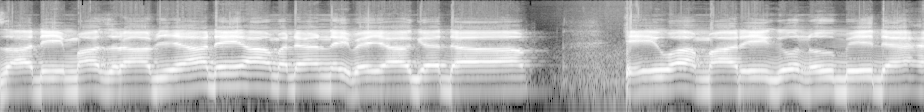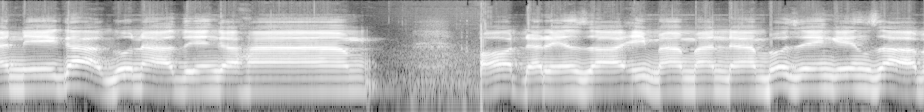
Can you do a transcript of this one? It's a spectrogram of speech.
ဇာတိမဇရာဗျာတေအမတန်နိဗ္ဗယကတာဧဝမာရိဂုဏုပေတံအနေကဂုဏသင်္ကဟံဩတရင်ဇာဣမမန္တံဘုဇင်ကင်္စဗ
